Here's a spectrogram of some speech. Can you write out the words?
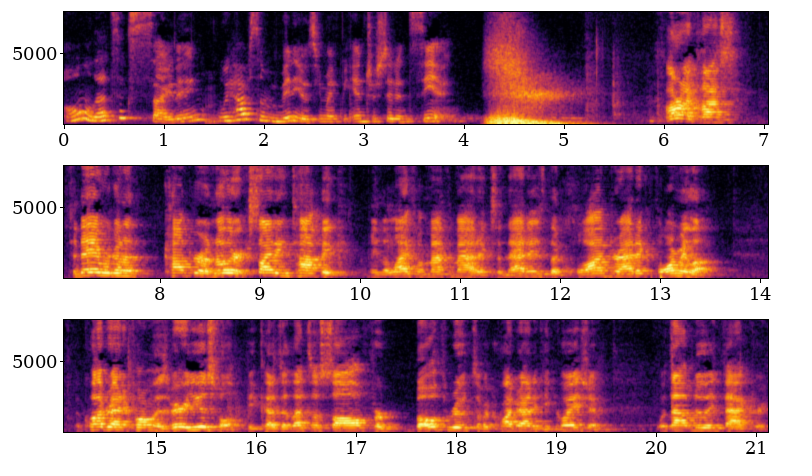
Oh, that's exciting. We have some videos you might be interested in seeing. All right, class. Today we're going to conquer another exciting topic in the life of mathematics, and that is the quadratic formula. The quadratic formula is very useful because it lets us solve for both roots of a quadratic equation without doing factoring.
